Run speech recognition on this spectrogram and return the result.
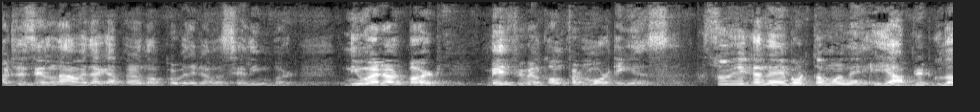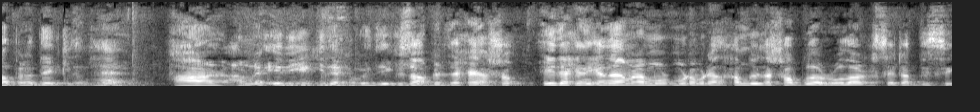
আর যদি সেল না হয়ে থাকে, আপনারা নক করবেন, এটা আমাদের selling bird new adult bird male female confirm moulting এস সো এখানে বর্তমানে এই আপডেটগুলো আপনারা দেখলেন হ্যাঁ? আর আমরা এদিকে কি দেখাবো? এদিকে কিছু আপডেট দেখাই, আসো। এই দেখেন, এখানে আমরা মোটামুটি আলহামদুলিল্লাহ সবগুলো রোলার সেট আপ দিছি।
